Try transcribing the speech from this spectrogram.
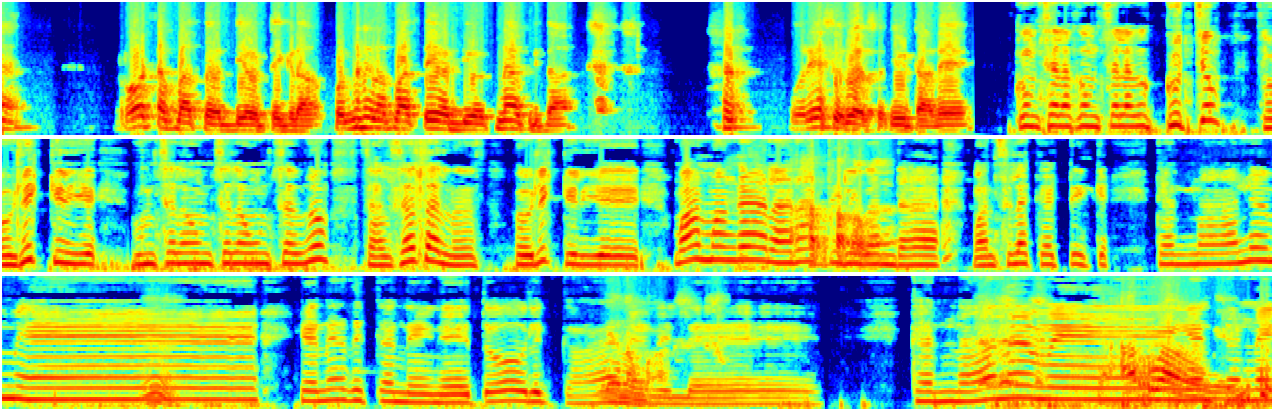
ஏன்? ரோட்டை பார்த்து வண்டி ஓட்டிக்கிறான். பொண்ணுங்களை பார்த்தே வண்டி ஓட்டினா அப்படிதான் ஒரே சொல்வா சொல்லி விட்டானே கும்சல கும்சல குச்சம். சொலிக்கிளியே உம்சல உம்சல உம்சலம் சல்ச சல்னு சொலிக்கிளியே மாமாங்க ராத்திரி வந்தா மனசுல கட்டிக்க கண்ணாலமே. எனது கண்ணை தோல் காணவில்லை. கண்ணாலமே. என் கண்ணை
